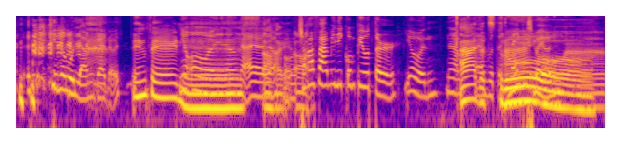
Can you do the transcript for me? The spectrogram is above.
Kinulang, gano'n. In fairness. Yung, oh, yun ang naalala Okay, ko. oh. Tsaka family computer. Yun. Na, Ah, that's true. 90s ba yun? Ah.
